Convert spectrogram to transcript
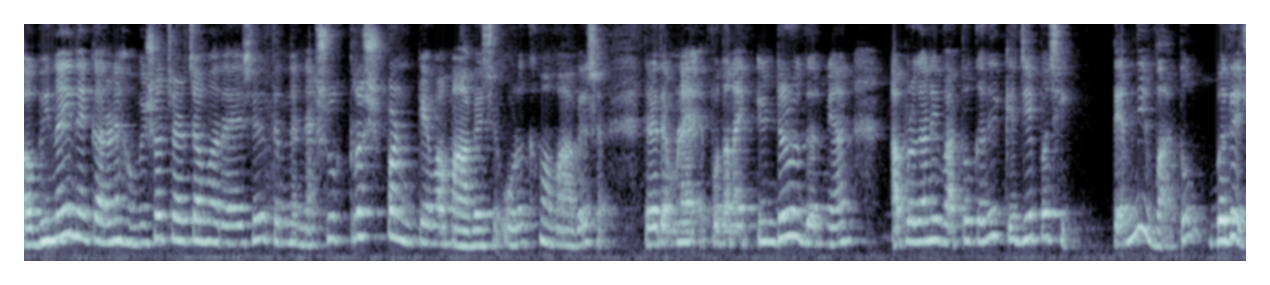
અભિનયને કારણે હંમેશા ચર્ચામાં રહે છે, તેમને નેશનલ ક્રશ પણ કહેવામાં આવે છે, ઓળખવામાં આવે છે. ત્યારે તેમણે પોતાના એક ઇન્ટરવ્યૂ દરમિયાન આ પ્રકારની વાતો કરી કે જે પછી તેમની વાતો બધે જ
